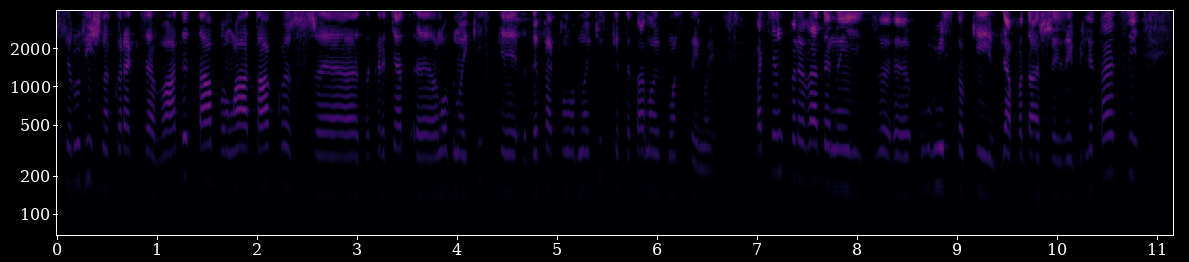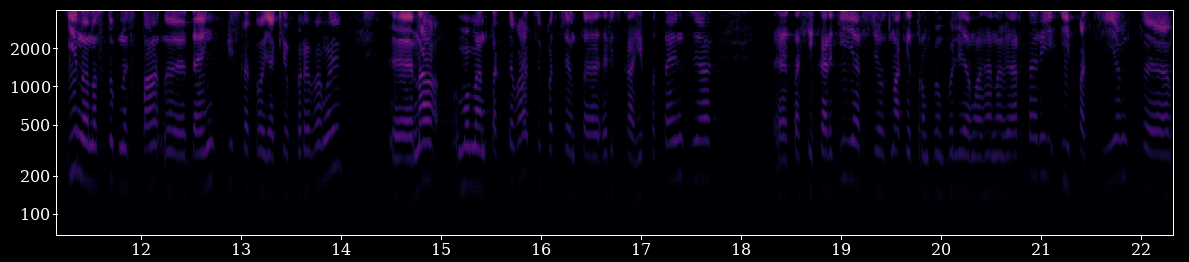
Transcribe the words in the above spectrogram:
хірургічна корекція вади та була також е, закриття е, лобної кістки, дефектом лобної кістки титановою пластиною. Пацієнт переведений е, у місто Київ для подальшої реабілітації, і на наступний е, день, після того, як його перевели, е, на момент активації пацієнта різка гіпотензія, е, тахікардія, всі ознаки тромбоемболії легенової артерії, і пацієнт е,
